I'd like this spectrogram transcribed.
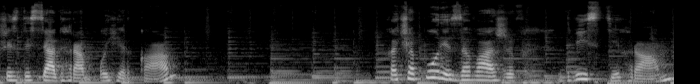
60 грам огірка. Хачапурі заважив 200 грам.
